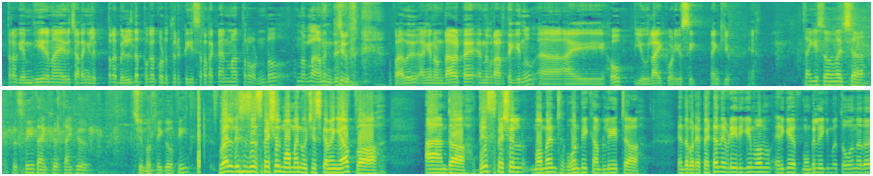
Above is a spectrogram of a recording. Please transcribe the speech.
ഇത്ര ഗംഭീരമായ ഒരു ചടങ്ങിൽ ഇത്ര ബിൽഡപ്പ് ഒക്കെ കൊടുത്തൊരു ടീച്ചർ ഇറക്കാൻ മാത്രം ഉണ്ടോ എന്നുള്ളതാണ് എന്റെ ഒരു അപ്പോൾ അത് അങ്ങനെ ഉണ്ടാവട്ടെ എന്ന് പ്രാർത്ഥിക്കുന്നു. I hope you like what you see. Thank you. Thank you so much Prithvi thank you thank you Shri Gopi. Well this is a special special which which is coming up, this moment won't be complete. Uh, എന്താ പറയുക പെട്ടെന്ന് ഇവിടെ ഇരിക്കുമ്പം എനിക്ക് മുമ്പിൽ ഇരിക്കുമ്പോൾ തോന്നുന്നത്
